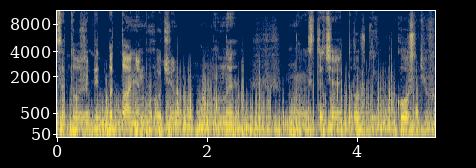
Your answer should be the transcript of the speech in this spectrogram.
Це теж під питанням хочу, але не, не вистачає трошки коштів.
